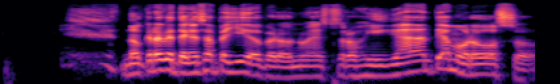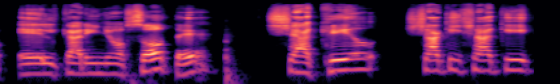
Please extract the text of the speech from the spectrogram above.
no creo que tenga ese apellido, pero nuestro gigante amoroso, el cariñosote Shaquille Shaki Shaki,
